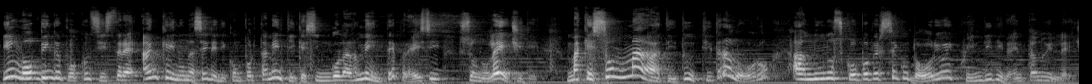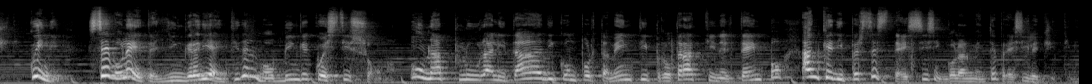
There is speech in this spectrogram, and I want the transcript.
Il mobbing può consistere anche in una serie di comportamenti che singolarmente presi sono leciti, ma che sommati tutti tra loro hanno uno scopo persecutorio e quindi diventano illeciti. Quindi, se volete gli ingredienti del mobbing, questi sono una pluralità di comportamenti protratti nel tempo, anche di per sé stessi singolarmente presi legittimi,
